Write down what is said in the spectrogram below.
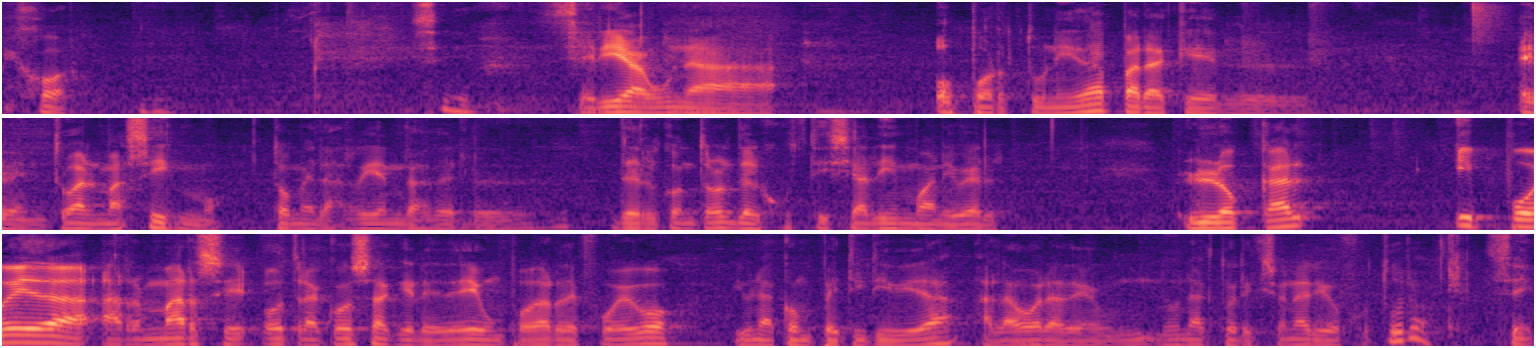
mejor. Sí. Sería una oportunidad para que el eventual masismo tome las riendas del, del control del justicialismo a nivel local y pueda armarse otra cosa que le dé un poder de fuego y una competitividad a la hora de un, de un acto eleccionario futuro. Sí,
